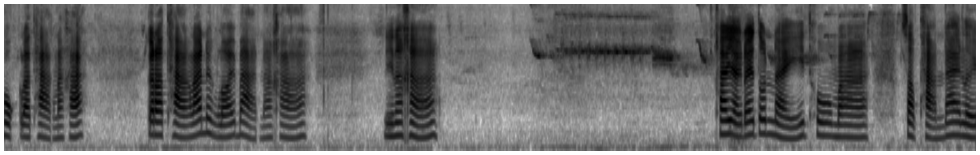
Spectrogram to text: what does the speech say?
6 กระถางนะคะ กระถางละ 100 บาทนะคะ นี่นะคะ ใค รอยากได้ต้นไหนโทรมาสอบถามได้เลย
